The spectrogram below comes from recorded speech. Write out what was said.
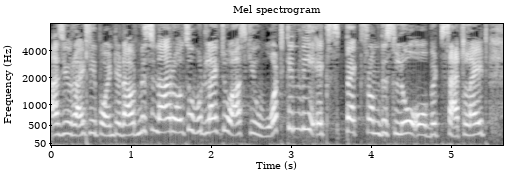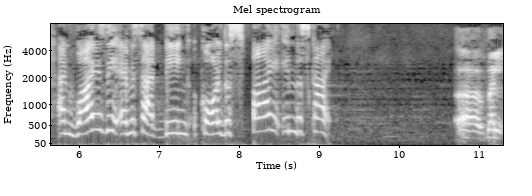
as you rightly pointed out. Mr. Nair also would like to ask you, what can we expect from this low orbit satellite, and why is the EMISAT being called the spy in the sky? Uh, well,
